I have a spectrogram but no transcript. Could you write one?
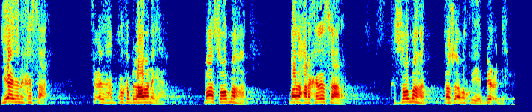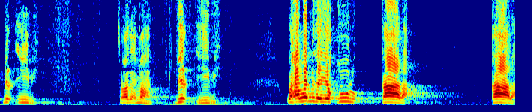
ya-dana ka saar. Ficilka muxuu ka bilaabanaya ba soo mahan bada xarakada saaran ka soo mahan taasuu amar yahay bic dheh bic iibi. Sawaadix mahan bic iibi. Waxaa la mida yaquulu qaala qaala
